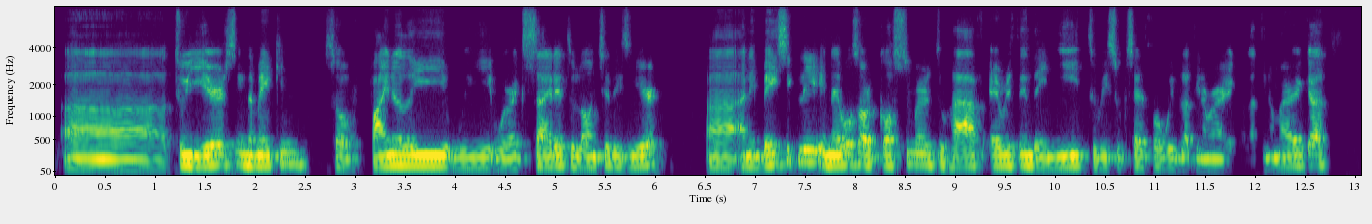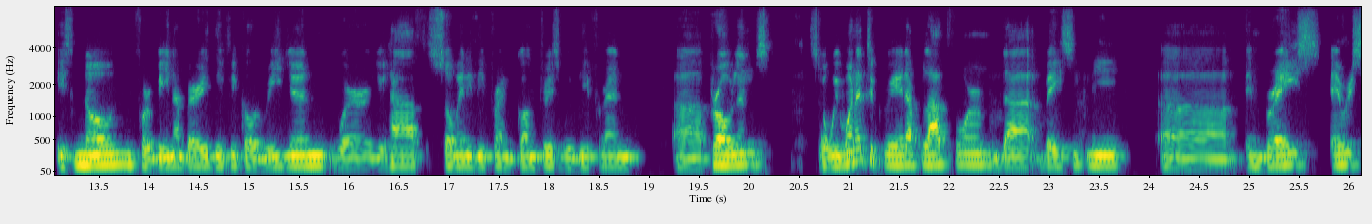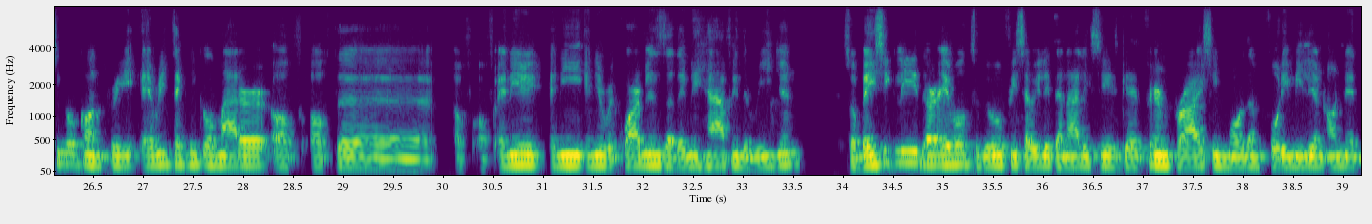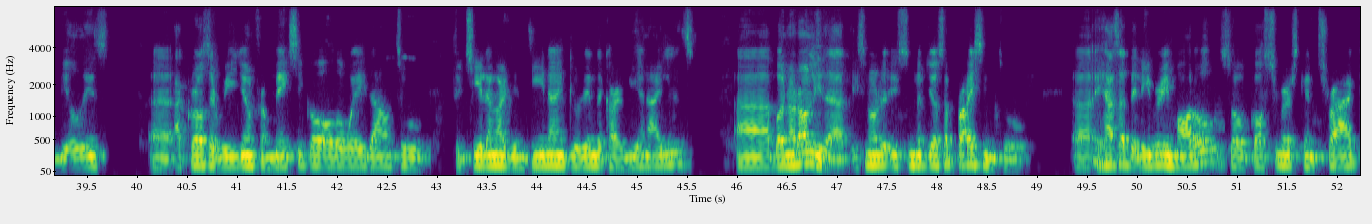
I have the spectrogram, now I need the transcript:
uh, two years in the making. So finally, we were excited to launch it this year. Uh, and it basically enables our customer to have everything they need to be successful with Latin America. Latin America is known for being a very difficult region where you have so many different countries with different uh, problems. So we wanted to create a platform that basically uh, embrace every single country, every technical matter of of the of, of any any any requirements that they may have in the region. So basically, they're able to do feasibility analysis, get firm pricing more than 40 million on net buildings uh, across the region, from Mexico all the way down to to Chile and Argentina, including the Caribbean islands. Uh, but not only that, it's not it's not just a pricing tool. Uh, it has a delivery model, so customers can track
